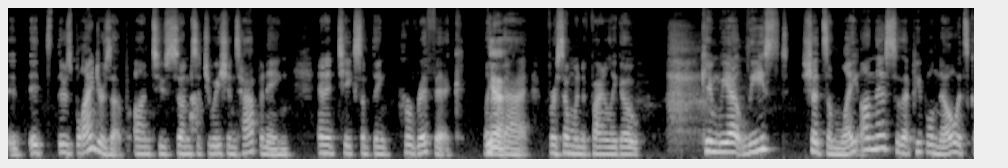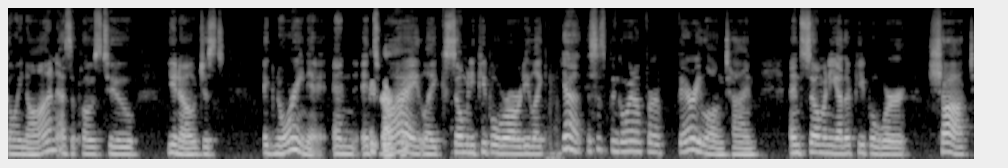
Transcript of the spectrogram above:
it, it there's blinders up onto some situations happening and it takes something horrific like Yeah. that for someone to finally go can we at least shed some light on this so that people know what's going on as opposed to you know just ignoring it and it's Exactly. why like so many people were already like yeah this has been going on for a very long time and so many other people were shocked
